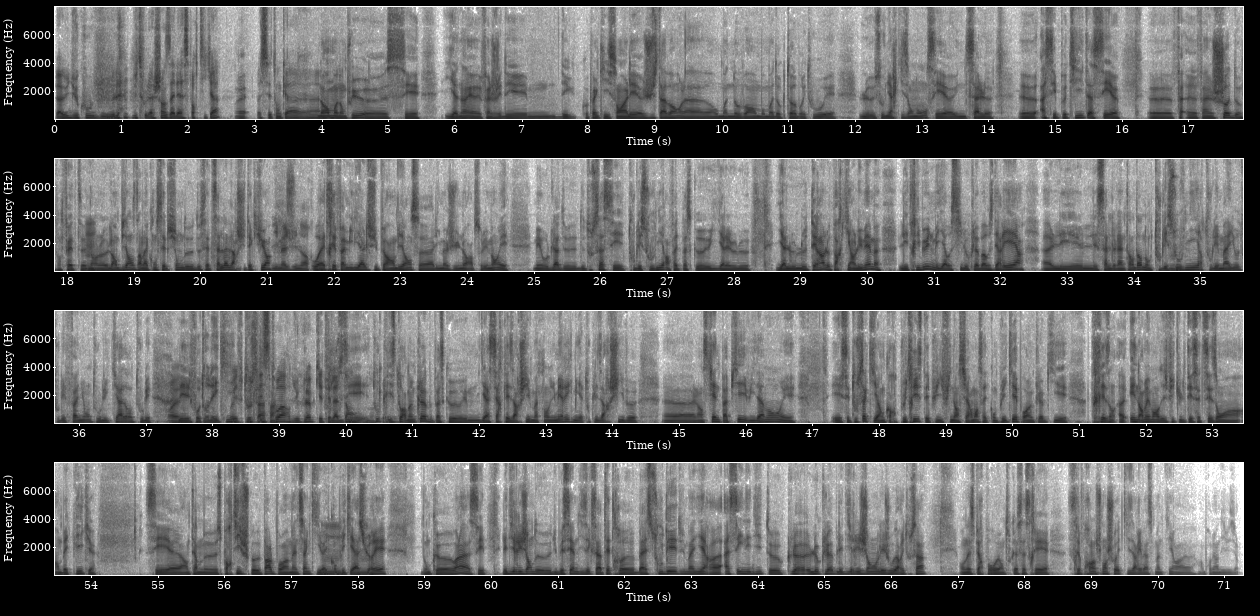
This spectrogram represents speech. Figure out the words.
pas eu du coup du, tout la chance d'aller à Sportica. Ouais. C'est ton cas Non, moi non plus. c'est il y en a, enfin j'ai des, des, copains qui y sont allés juste avant là, au mois de novembre, au mois d'octobre et tout, et le souvenir qu'ils en ont, c'est une salle euh, assez petite, assez euh, euh, enfin chaude en fait mm. dans l'ambiance, dans la conception de, cette salle-là, l'architecture. L'image du Nord. Ouais, très familiale, super ambiance à l'image du Nord absolument. Et mais au-delà de, tout ça, c'est tous les souvenirs en fait parce que il y a le il y a le, terrain, le parking en lui-même, les tribunes, mais il y a aussi le clubhouse derrière, les, les, salles de l'intendant, donc tous les mm. souvenirs, tous les maillots, tous les fagnons, tous les cadres, tous les, les photos d'équipe, toute l'histoire du club qui était là-dedans. Toute l'histoire d'un club parce que il y a certes les archives maintenant numériques, mais il y a toutes les archives euh, l'ancienne, papier évidemment. Et, et c'est tout ça qui est encore plus triste. Et puis financièrement, ça va être compliqué pour un club qui est très, euh, énormément en difficulté cette saison en, en Betclic. C'est euh, en termes sportifs, je peux parler pour un maintien qui va être mmh, compliqué à mmh. assurer. Donc voilà, c'est les dirigeants du BCM disaient que ça va peut-être bah, souder d'une manière assez inédite le club, les dirigeants, les joueurs et tout ça. On espère pour eux. En tout cas, ça serait, ça serait franchement chouette qu'ils arrivent à se maintenir en première division.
